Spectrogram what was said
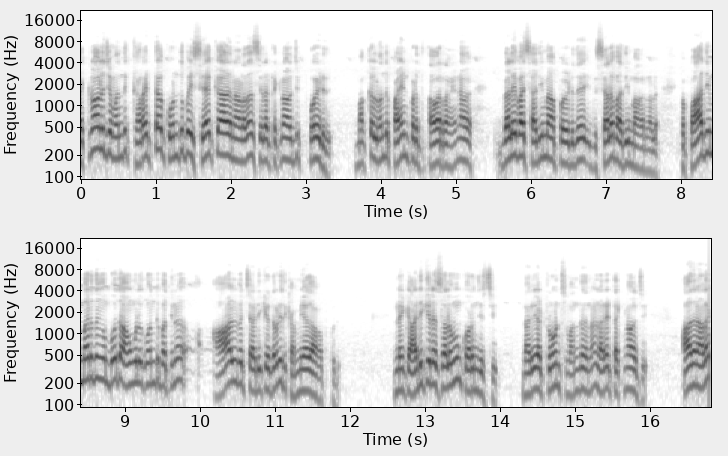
டெக்னாலஜி வந்து கரெக்டாக கொண்டு போய் சேர்க்காதனால தான் சில டெக்னாலஜி போயிடுது. மக்கள் வந்து பயன்படுத்த தவறுறாங்க ஏன்னா விலைவாசி அதிகமாக போயிடுது இது செலவு அதிகமாகறனால இப்போ பாதி மருந்துங்கும் போது அவங்களுக்கு வந்து பார்த்திங்கன்னா ஆள் வச்சு அடிக்கிறத விட இது கம்மியாக தான் ஆக போகுது. இன்றைக்கி அடிக்கிற செலவும் குறைஞ்சிருச்சு. நிறையா ட்ரோன்ஸ் வந்ததுனால நிறைய டெக்னாலஜி அதனால்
